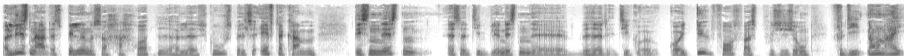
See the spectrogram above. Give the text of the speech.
Og lige snart, at spillerne så har hoppet og har lavet skuespil, så efter kampen, det er sådan næsten, altså de bliver næsten, øh, hvad hedder det, de går, går i dyb forsvarsposition, fordi, nå nej,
